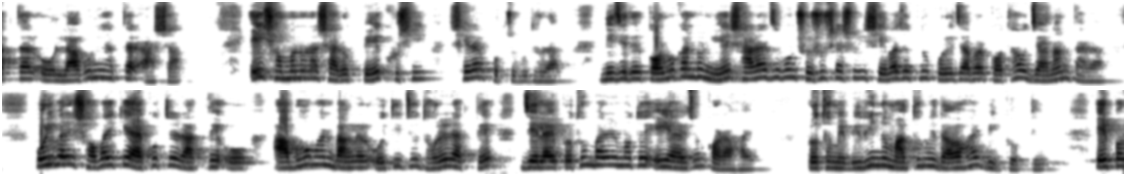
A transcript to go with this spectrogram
আক্তার ও লাবণী আক্তার আশা। এই সম্মাননা স্মারক পেয়ে খুশি সেরা পুত্রবধূরা। নিজেদের কর্মকাণ্ড নিয়ে সারা জীবন শ্বশুর শাশুড়ি সেবা যত্ন করে যাবার কথাও জানান তারা। পরিবারের সবাইকে একত্রে রাখতে ও আবহমান বাংলার ঐতিহ্য ধরে রাখতে জেলায় প্রথমবারের মতো এই আয়োজন করা হয়। প্রথমে বিভিন্ন মাধ্যমে দেওয়া হয় বিজ্ঞপ্তি। এরপর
